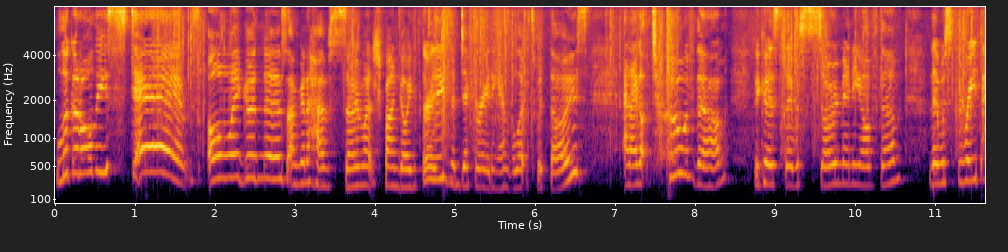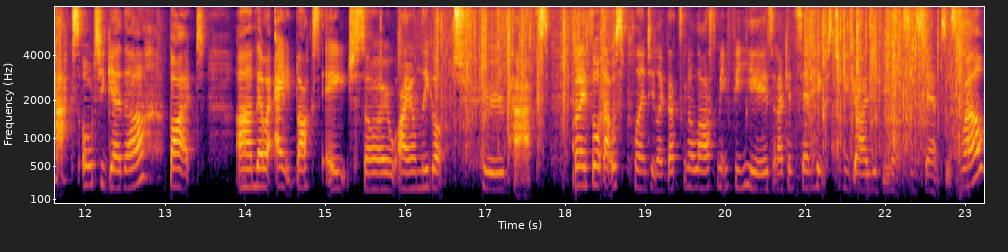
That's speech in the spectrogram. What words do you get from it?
look at all these stamps. Oh my goodness. I'm to have so much fun going through these and decorating envelopes with those. And I got two of them because there were so many of them. There was three packs altogether, but um, they were eight bucks each. So I only got two packs. But I thought that was plenty. Like, that's to last me for years. And I can send heaps to you guys if you want some stamps as well.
